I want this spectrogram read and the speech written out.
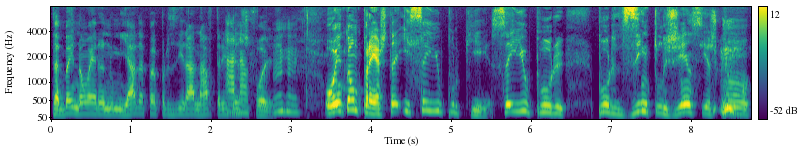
também não era nomeada para presidir a nave três meses depois. Uhum. Ou então presta e saiu por quê? Saiu por por desinteligências com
